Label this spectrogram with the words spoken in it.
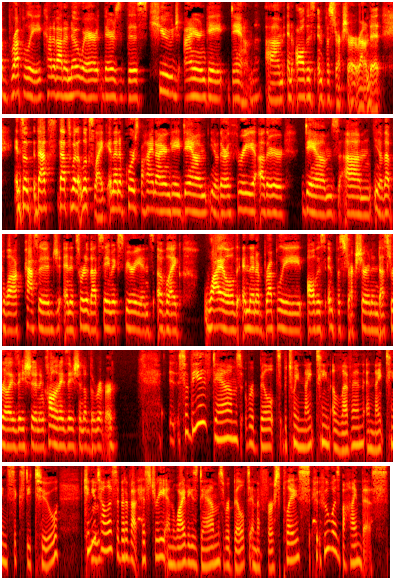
abruptly, kind of out of nowhere, there's this huge Iron Gate Dam, um, and all this infrastructure around it. And so that's, that's what it looks like. And then, of course, behind Iron Gate Dam, you know, there are three other dams, um, you know, that block passage. And it's sort of that same experience of like, wild and then abruptly all this infrastructure and industrialization and colonization of the river. So these dams were built between 1911 and 1962. Can you mm-hmm. tell us a bit about history and why these dams were built in the first place? Who was behind this?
